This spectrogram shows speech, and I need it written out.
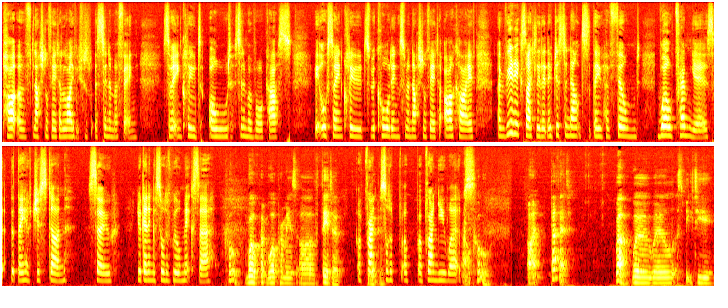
part of National Theatre Live, which was a cinema thing. So it includes old cinema broadcasts. It also includes recordings from the National Theatre Archive. And really excitedly, that they've just announced that they have filmed world premieres that they have just done. So you're getting a sort of real mix there Cool. World, pre- world premieres of theatre. of brand Brilliant. sort of of, of brand new Oh, cool. All right, perfect. Well, we will speak to you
